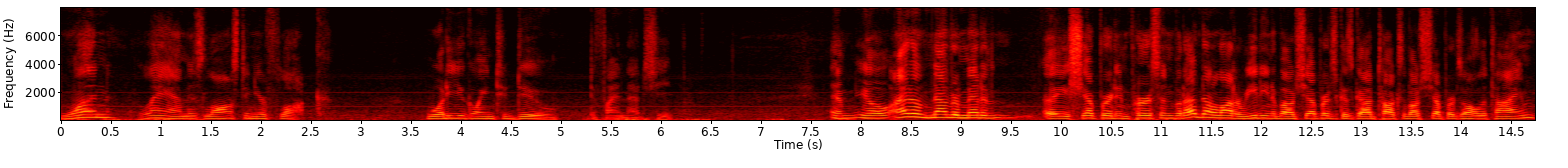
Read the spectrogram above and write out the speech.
One lamb is lost in your flock. What are you going to do to find that sheep? And you know, I've never met a a shepherd in person, but I've done a lot of reading about shepherds because God talks about shepherds all the time.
